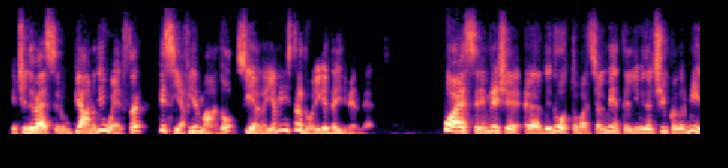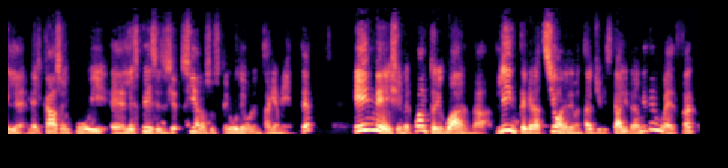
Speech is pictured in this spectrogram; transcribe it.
Che ci deve essere un piano di welfare che sia firmato sia dagli amministratori che dai dipendenti. Può essere invece eh, dedotto parzialmente il limite del 5 per 1000 nel caso in cui eh, le spese si- siano sostenute volontariamente e invece per quanto riguarda l'integrazione dei vantaggi fiscali tramite il welfare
